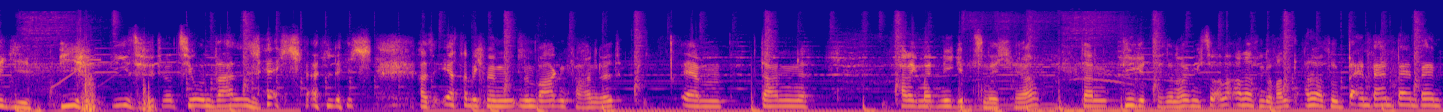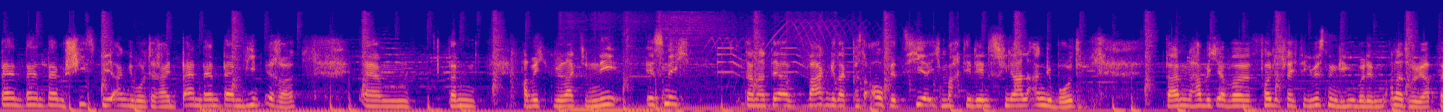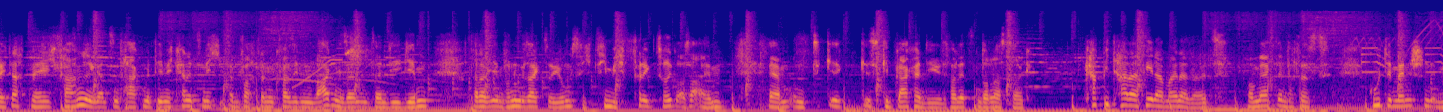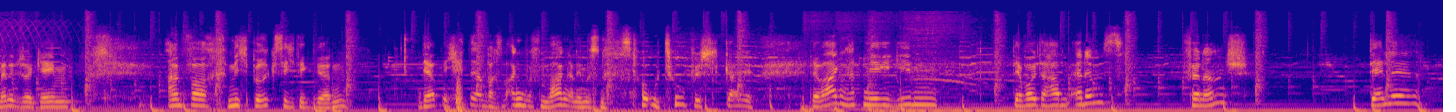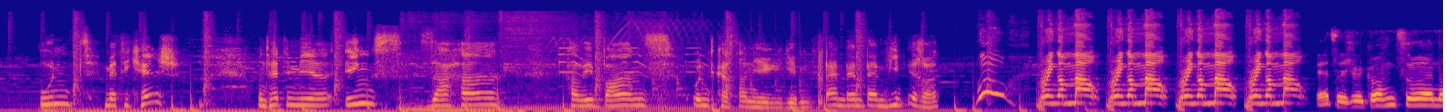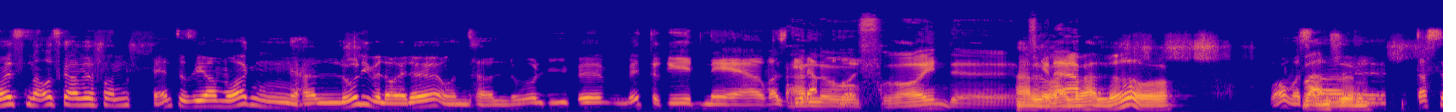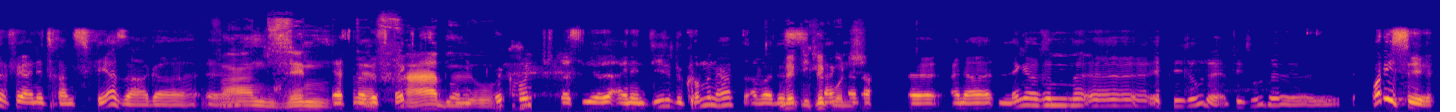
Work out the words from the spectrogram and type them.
Diggi, die, die Situation war lächerlich. Also erst habe ich mit, mit dem Wagen verhandelt. Ähm, dann hat er gemeint, nee, gibt's nicht, ja. Dann, die gibt's nicht. Dann habe ich mich zu anderen gewandt. So bam, bam, bam, bam, bam, bam, bam, Schießspielangebote rein, bam, bam, bam, wie ein Irrer. Ähm, dann habe ich gesagt, so, nee, ist nicht. Dann hat der Wagen gesagt, pass auf, jetzt hier, ich mache dir das finale Angebot. Dann habe ich aber voll das schlechte Gewissen gegenüber dem Anatol gehabt, weil ich dachte mir, hey, ich verhandle den ganzen Tag mit dem, ich kann jetzt nicht einfach dann quasi den Wagen sein, sein Deal geben. Dann habe ich einfach nur gesagt, so Jungs, ich ziehe mich völlig zurück aus allem ähm, und es gibt gar keinen Deal. Das war letzten Donnerstag. Kapitaler Fehler meinerseits. Man merkt einfach, dass gute Menschen im Manager-Game einfach nicht berücksichtigt werden. Der, ich hätte einfach das Wagen annehmen müssen. Das war utopisch geil. Der Wagen hat mir gegeben, der wollte haben Adams, Fernandes, Delle und Matty Cash und hätte mir Ings, Saha, Harvey Barnes und Kastanie gegeben. Bam, bam, bam, wie ein Irrer. Bring 'em out, bring 'em out, bring 'em out, bring 'em out. Herzlich willkommen zur neuesten Ausgabe von Fantasy am Morgen. Hallo, liebe Leute und hallo, liebe Mitredner. Was geht hallo, ab? Freunde. Was hallo, hallo, hallo. Wow, was Wahnsinn. war äh, das denn für eine Transfersaga? Äh, Wahnsinn. Erstmal Respekt Fabio. Glückwunsch, dass ihr einen Deal bekommen habt, aber das Wirklich Glückwunsch. Nach, äh, einer längeren äh, Episode, Episode Odyssey.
